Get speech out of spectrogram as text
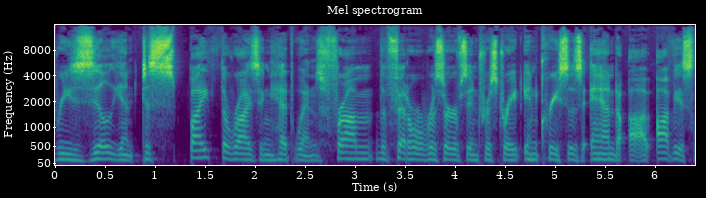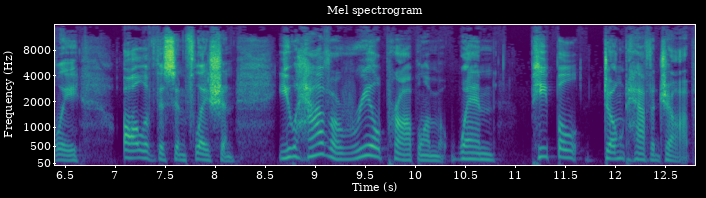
resilient despite the rising headwinds from the Federal Reserve's interest rate increases and uh, obviously all of this inflation. You have a real problem when people don't have a job.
